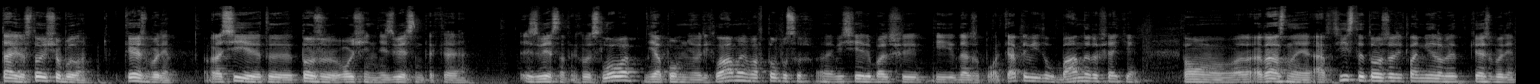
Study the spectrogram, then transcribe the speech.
Также, что еще было? Кэшбэри. В России это тоже очень известно такая известно такое слово. Я помню рекламы в автобусах э, висели большие, и даже плакаты видел, баннеры всякие. По-моему, разные артисты тоже рекламировали кэшбэри.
